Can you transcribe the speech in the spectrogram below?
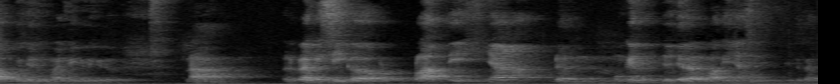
waktu jadi pemain kayak gitu-gitu. Nah, balik lagi sih ke pelatihnya dan mungkin jajaran pelatihnya sih gitu kan.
